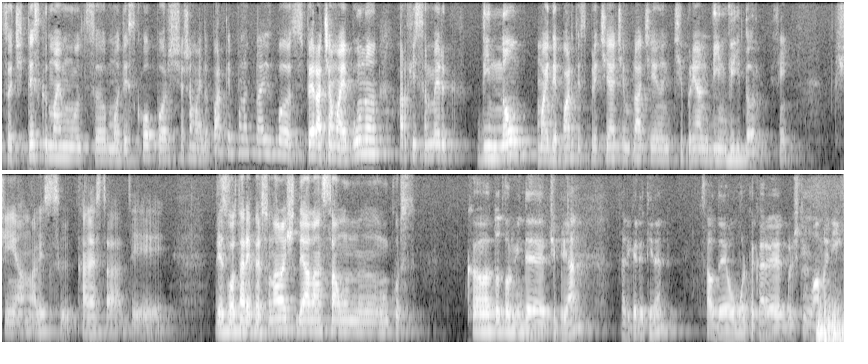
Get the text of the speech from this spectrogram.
să citesc cât mai mult, să mă descoper și așa mai departe, până când am zis, bă, sfera cea mai bună ar fi să merg din nou mai departe spre ceea ce îmi place în Ciprian din viitor. Știi? Și am ales calea asta de dezvoltare personală și de a lansa un, un curs. Că tot vorbim de Ciprian, adică de tine, sau de omul pe care îl știu oamenii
